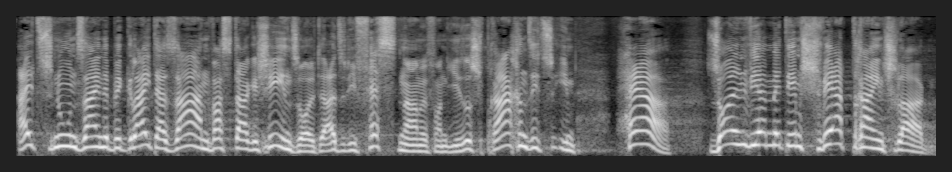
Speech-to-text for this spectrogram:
als nun seine Begleiter sahen, was da geschehen sollte, also die Festnahme von Jesus, sprachen sie zu ihm, Herr, sollen wir mit dem Schwert reinschlagen?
